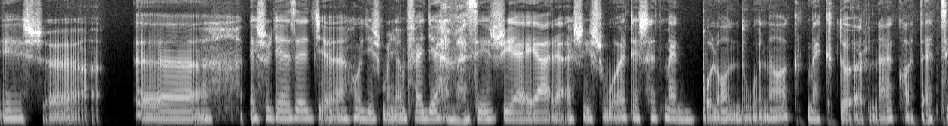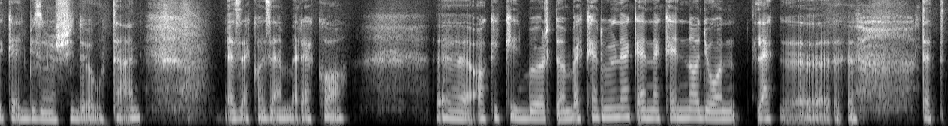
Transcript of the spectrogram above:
És és ugye ez egy, hogy is mondjam, fegyelmezési eljárás is volt, és hát megbolondulnak, megtörnek, ha tetszik, egy bizonyos idő után ezek az emberek a, akik így börtönbe kerülnek, ennek egy nagyon, tehát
